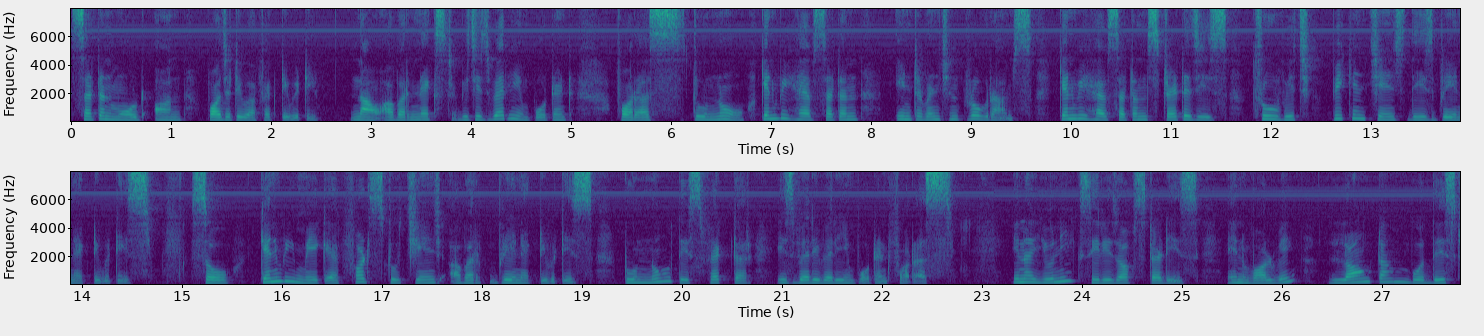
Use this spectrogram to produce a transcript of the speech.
certain mode on positive affectivity. Now our next which is very important for us to know can we have certain intervention programs, can we have certain strategies through which we can change these brain activities. So, can we make efforts to change our brain activities? To know this factor is very very important for us. In a unique series of studies involving long term Buddhist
